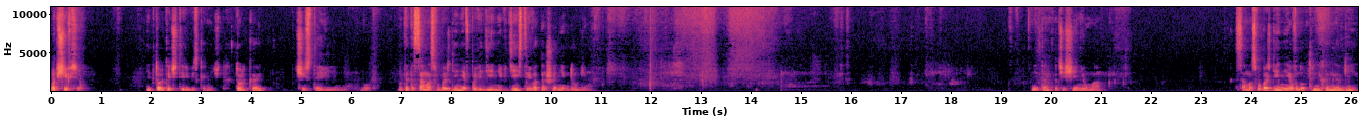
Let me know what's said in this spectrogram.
вообще все. И только четыре бесконечных, только чистое видение. Вот. Вот это самоосвобождение в поведении, в действии, в отношении к другим. Это очищение ума. Самоосвобождение внутренних энергий,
